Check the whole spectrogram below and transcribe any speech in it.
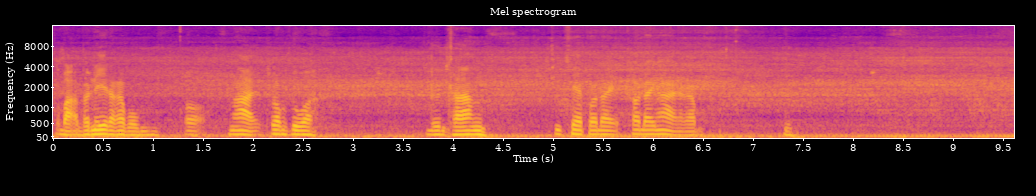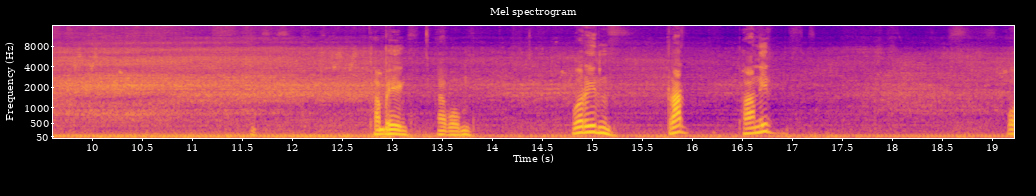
กระบะแบบนี้นะครับผมก็ง่ายคล่องตัว เดินทางที่แคบก็ได้เข้าได้ง่ายนะครับทำเองครับผมวรินทร์รัฐพาณิชย์โอ้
